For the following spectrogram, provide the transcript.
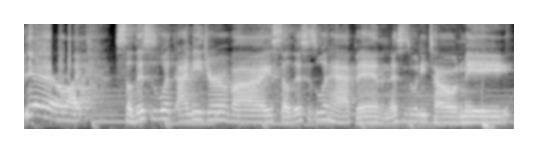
yeah, like, so this is what I need your advice. So this is what happened, and this is what he told me.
